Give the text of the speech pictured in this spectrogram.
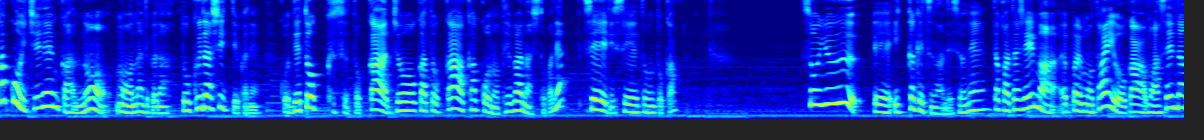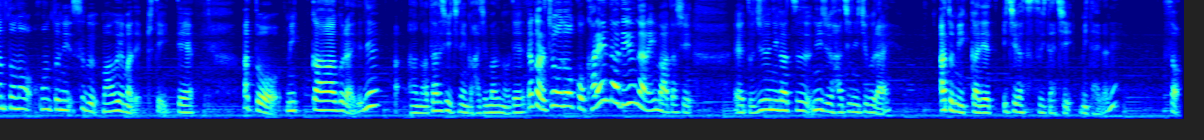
過去1年間のもう何て言うかな毒出しっていうかねこうデトックスとか浄化とか過去の手放しとかね整理整頓とか。そういう、えー、1ヶ月なんですよね。だから私今やっぱりもう太陽がもうアセンダントの本当にすぐ真上まで来ていてあと3日ぐらいでねあの新しい1年が始まるのでだからちょうどこうカレンダーで言うなら今私、えー、と12月28日ぐらい。あと3日で1月1日みたいなね。そう。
